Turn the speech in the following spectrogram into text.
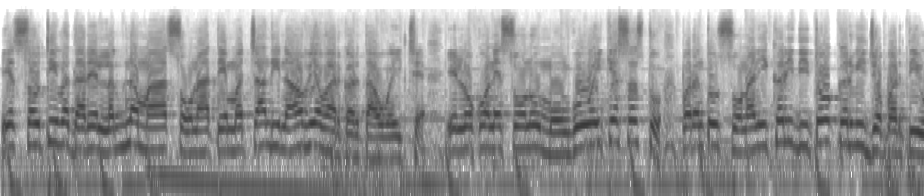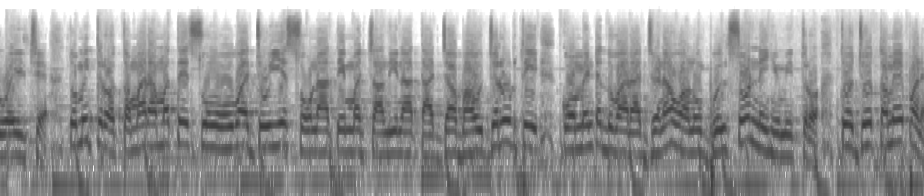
એ સૌથી વધારે લગ્નમાં સોના તેમજ ચાંદીના વ્યવહાર કરતા હોય છે. એ લોકોને સોનું મોંઘું હોય કે સસ્તું, પરંતુ સોનાની ખરીદી તો કરવી જ પડતી હોય છે. તો મિત્રો, તમારા મતે શું હોવા જોઈએ? સોના તેમજ ચાંદીના તાજા ભાવ જરૂરથી કોમેન્ટ દ્વારા જણાવવાનું ભૂલશો નહીં મિત્રો. તો જો તમે પણ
